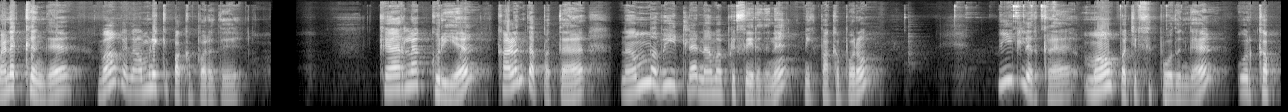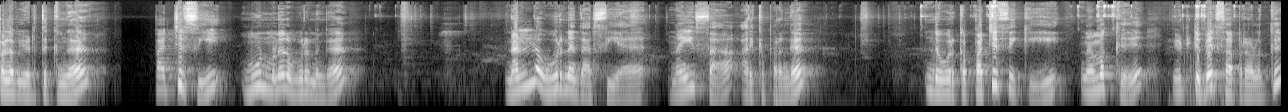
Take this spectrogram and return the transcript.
வணக்கங்க. வாங்க நாமளைக்கு பார்க்க போகிறது கேரளாக்குரிய கலந்தப்பத்தை நம்ம வீட்டில் நாம் எப்படி செய்கிறதுன்னு இன்றைக்கி பார்க்க போகிறோம் வீட்டில் இருக்கிற மாவு பச்சரிசி போதுங்க. ஒரு கப் அளவு எடுத்துக்கோங்க. பச்சரிசி மூணு மணி நேரம் ஊறணுங்க. நல்ல ஊறின இந்த அரிசியை நைஸாக அரைக்க போகிறேங்க இந்த ஒரு கப் பச்சரிசிக்கு நமக்கு எட்டு பேர் சாப்பிட்ற அளவுக்கு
